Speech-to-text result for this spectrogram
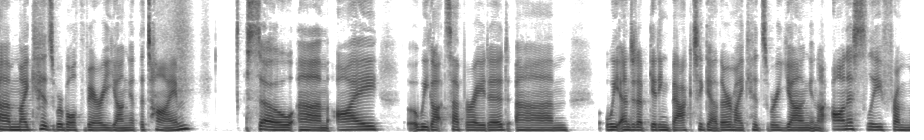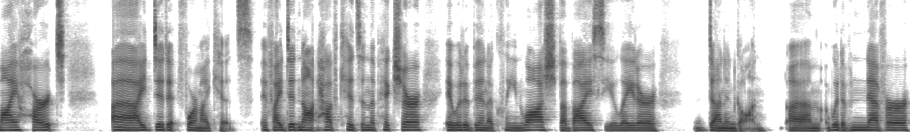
Um, my kids were both very young at the time. So um, I, we got separated. Um, we ended up getting back together. My kids were young. And honestly, from my heart, uh, I did it for my kids. If I did not have kids in the picture, it would have been a clean wash. Bye bye. See you later. Done and gone um, would have never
